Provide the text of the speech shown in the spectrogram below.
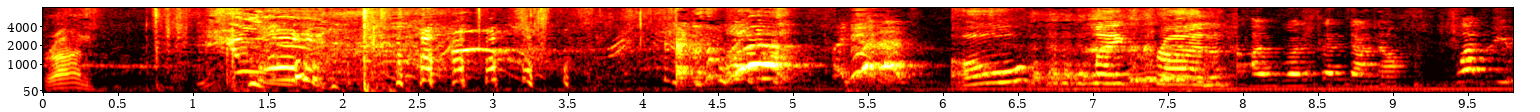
Run. oh my crud. I'm gonna set it down now. What are you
